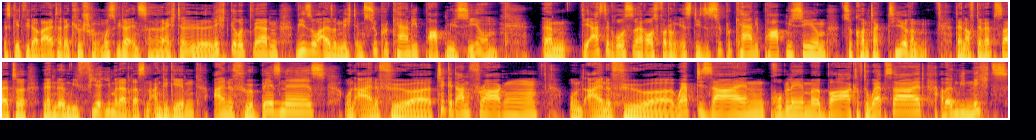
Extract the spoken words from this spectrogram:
es geht wieder weiter. Der Kühlschrank muss wieder ins rechte Licht gerückt werden. Wieso also nicht im Super Candy Pop Museum? Ähm, die erste große Herausforderung ist, dieses Super Candy Pop Museum zu kontaktieren. Denn auf der Webseite werden irgendwie vier E-Mail-Adressen angegeben. Eine für Business und eine für Ticketanfragen und eine für Webdesign, Probleme, Bugs auf der Website, aber irgendwie nichts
